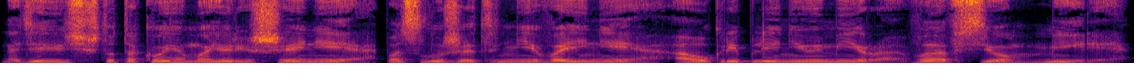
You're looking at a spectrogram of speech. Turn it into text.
Надеюсь, что такое мое решение послужит не войне, а укреплению мира во всем мире.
